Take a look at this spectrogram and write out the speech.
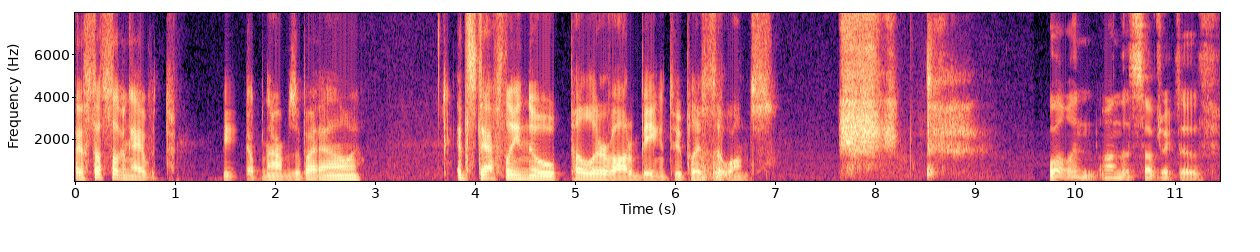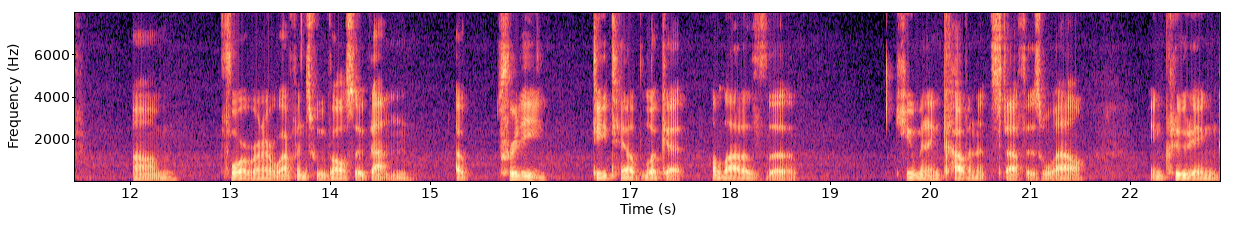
Like, that's something I would be up in arms about anyway. It's definitely no pillar of autumn being in two places at once. Well, and on the subject of um, Forerunner weapons, we've also gotten a pretty detailed look at a lot of the human and covenant stuff as well, including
